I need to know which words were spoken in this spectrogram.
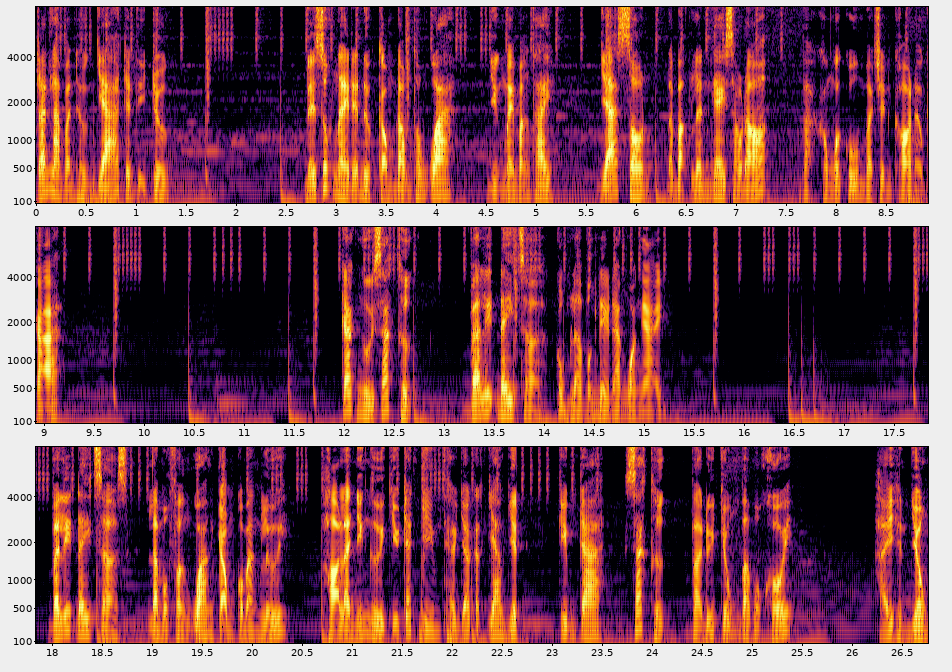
tránh làm ảnh hưởng giá trên thị trường. Đề xuất này đã được cộng đồng thông qua, nhưng may mắn thay, giá Sol đã bật lên ngay sau đó và không có cú margin call nào cả. Các người xác thực Validator cũng là vấn đề đáng quan ngại. Validators là một phần quan trọng của mạng lưới. Họ là những người chịu trách nhiệm theo dõi các giao dịch, kiểm tra, xác thực và đưa chúng vào một khối. Hãy hình dung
